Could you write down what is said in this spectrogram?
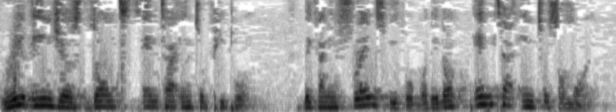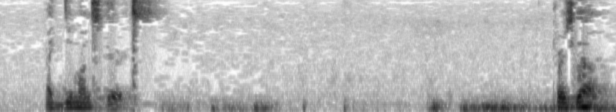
Real angels don't enter into people. They can influence people, but they don't enter into someone like demon spirits. Praise God.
